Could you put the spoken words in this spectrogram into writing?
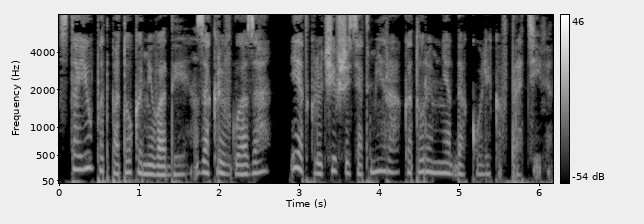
стою под потоками воды, закрыв глаза и отключившись от мира, который мне до коликов противен.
